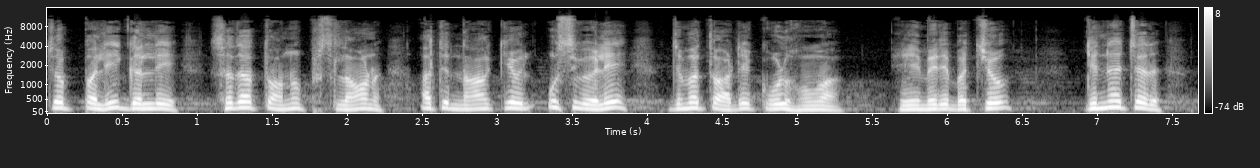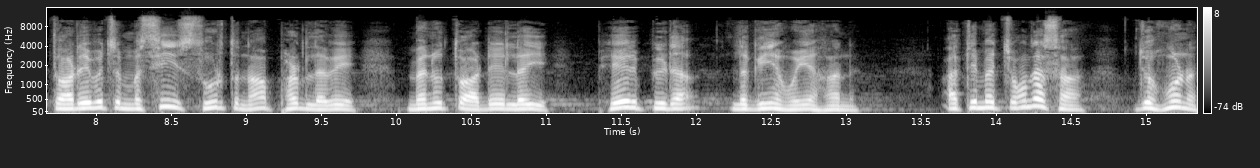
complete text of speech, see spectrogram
ਜੋ ਭਲੀ ਗੱਲੇ ਸਦਾ ਤੁਹਾਨੂੰ ਫਸਲਾਉਣ ਅਤੇ ਨਾ ਕੇਵਲ ਉਸ ਵੇਲੇ ਜਦ ਮੈਂ ਤੁਹਾਡੇ ਕੋਲ ਹੋਵਾਂ। हे ਮੇਰੇ ਬੱਚੋ ਜਿੰਨਾ ਚਿਰ ਤੁਹਾਡੇ ਵਿੱਚ ਮਸੀਹ ਸੂਰਤ ਨਾ ਫੜ ਲਵੇ, ਮੈਨੂੰ ਤੁਹਾਡੇ ਲਈ ਫੇਰ ਪੀੜਾ ਲੱਗੀਆਂ ਹੋਈਆਂ ਹਨ। ਅਤੇ ਮੈਂ ਚਾਹੁੰਦਾ ਸਾਂ, ਜੋ ਹੁਣ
